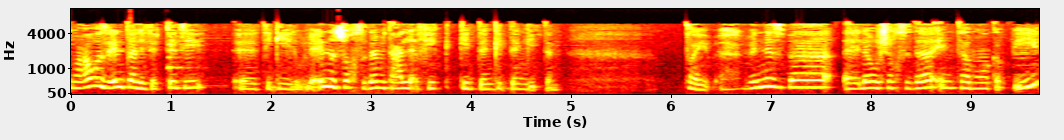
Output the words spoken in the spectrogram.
وعاوز انت اللي تبتدي آه، تجيله لأن الشخص ده متعلق فيك جدا جدا جدا. طيب بالنسبة آه، لو الشخص ده انت معجب بيه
